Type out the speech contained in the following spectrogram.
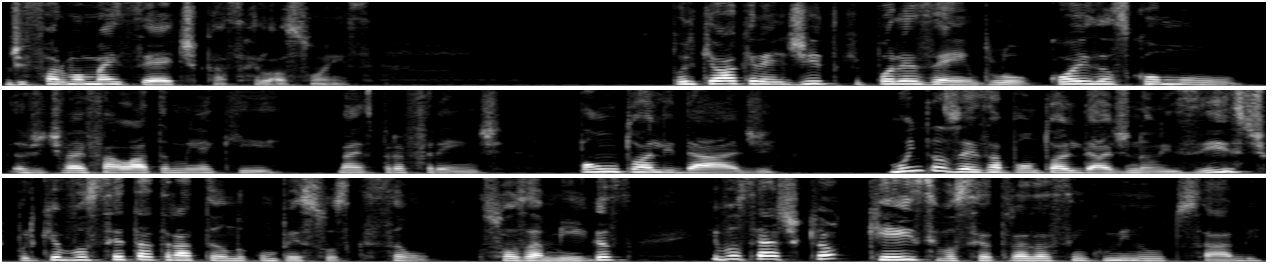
de forma mais ética as relações. Porque eu acredito que, por exemplo, coisas como a gente vai falar também aqui mais para frente, pontualidade. Muitas vezes a pontualidade não existe porque você está tratando com pessoas que são suas amigas e você acha que é ok se você atrasar cinco minutos, sabe?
